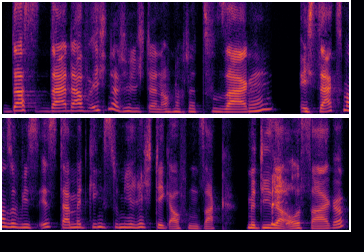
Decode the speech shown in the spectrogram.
das, da darf ich natürlich dann auch noch dazu sagen, Ich sag's mal so, wie es ist. Damit gingst du mir richtig auf den Sack mit dieser Aussage.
